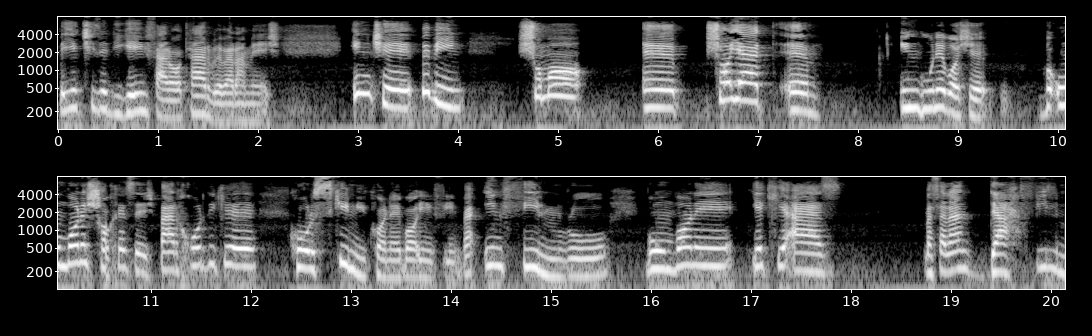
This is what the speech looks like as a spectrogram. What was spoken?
به یه چیز دیگه ای فراتر ببرمش. این که ببین شما شاید این گونه باشه. به عنوان شاخصش برخوردی که کورسکی می‌کنه با این فیلم و این فیلم رو به عنوان یکی از مثلا ده فیلم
